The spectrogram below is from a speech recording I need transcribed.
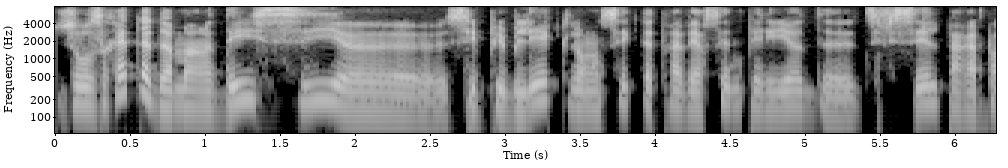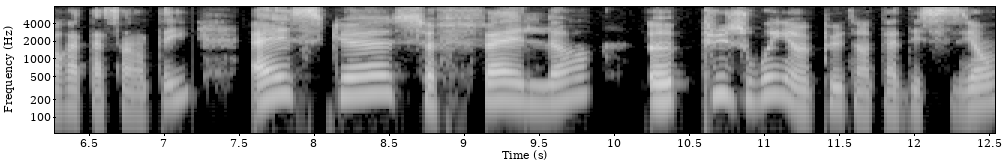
J'oserais te demander si euh, c'est public, on sait que tu as traversé une période difficile par rapport à ta santé. Est-ce que ce fait-là a pu jouer un peu dans ta décision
